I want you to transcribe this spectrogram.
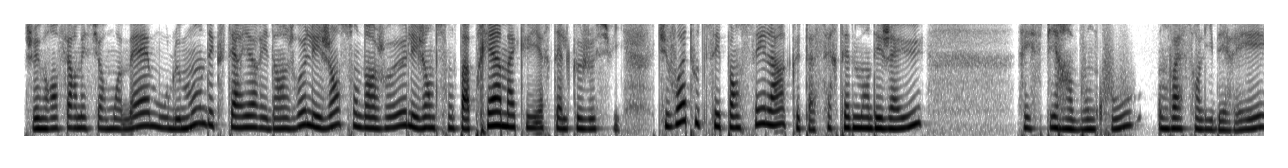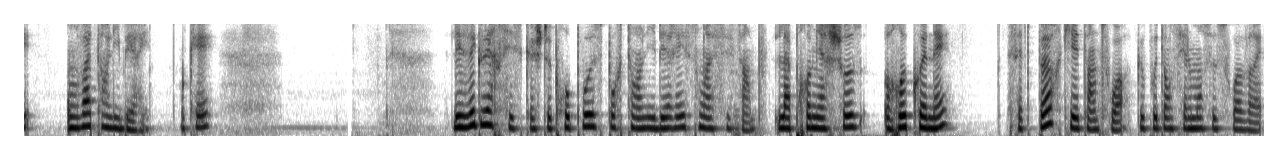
je vais me renfermer sur moi-même ou le monde extérieur est dangereux, les gens sont dangereux, les gens ne sont pas prêts à m'accueillir tel que je suis. Tu vois toutes ces pensées là que tu as certainement déjà eues? Respire un bon coup, on va s'en libérer, on va t'en libérer, OK? Les exercices que je te propose pour t'en libérer sont assez simples. La première chose, reconnais cette peur qui est en toi, que potentiellement ce soit vrai.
